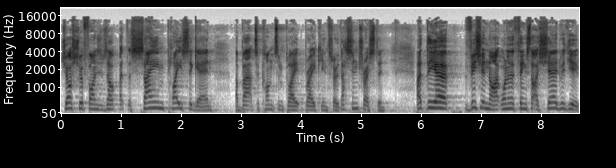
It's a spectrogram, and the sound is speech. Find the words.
Joshua finds himself at the same place again, about to contemplate breaking through. That's interesting. At the uh, vision night, one of the things that I shared with you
